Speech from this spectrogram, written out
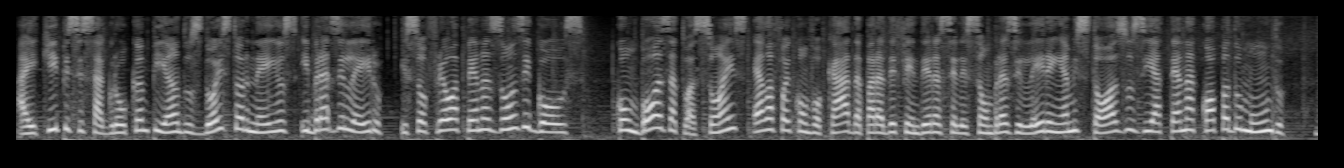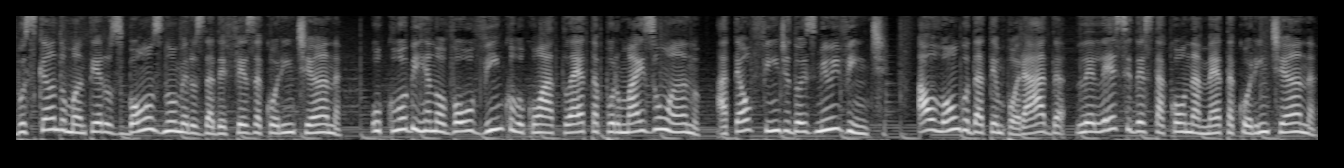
A equipe se sagrou campeã dos dois torneios e brasileiro, e sofreu apenas 11 gols. Com boas atuações, ela foi convocada para defender a seleção brasileira em amistosos e até na Copa do Mundo. Buscando manter os bons números da defesa corintiana, o clube renovou o vínculo com a atleta por mais um ano, até o fim de 2020. Ao longo da temporada, Lele se destacou na meta corintiana,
